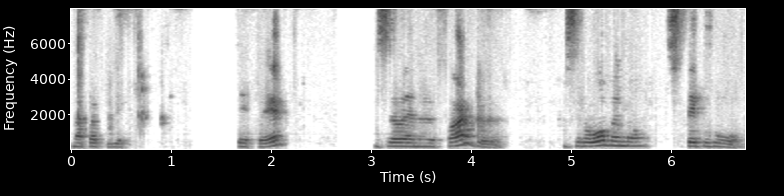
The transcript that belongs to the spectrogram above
на папір. Тепер зеленою фарбою зробимо стебло.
